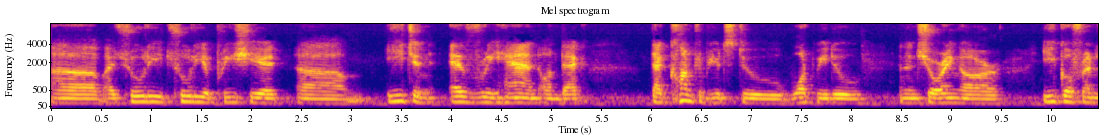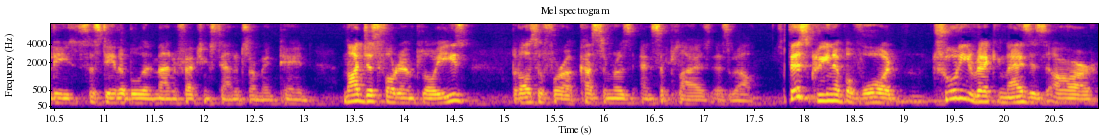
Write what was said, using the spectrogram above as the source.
uh, I truly, truly appreciate um, each and every hand on deck that contributes to what we do and ensuring our eco-friendly, sustainable, and manufacturing standards are maintained, not just for employees, but also for our customers and suppliers as well. This Green Up Award truly recognizes our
